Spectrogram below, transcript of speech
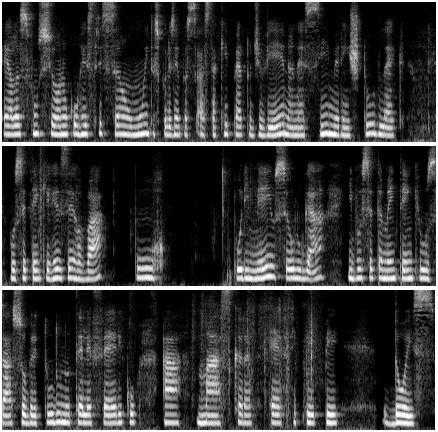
elas funcionam com restrição. Muitas, por exemplo, hasta aqui perto de Viena, né, Simmering, Studleck, você tem que reservar por por e-mail o seu lugar e você também tem que usar, sobretudo no teleférico, a máscara FPP2.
